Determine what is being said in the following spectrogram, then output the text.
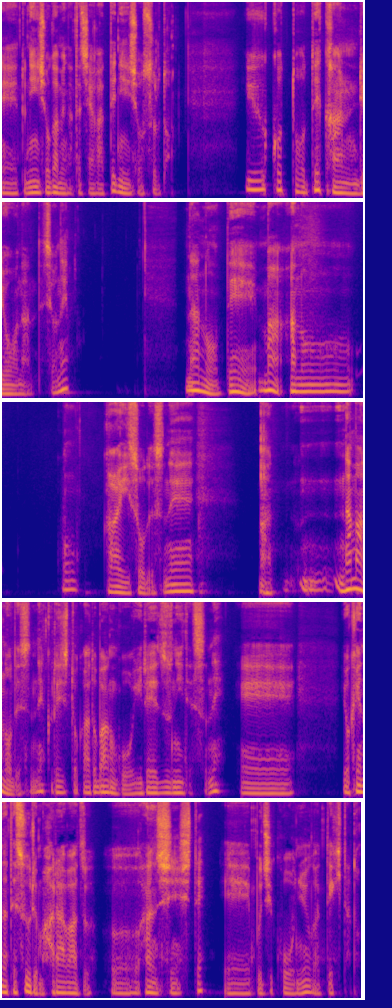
え、ー、と、認証画面が立ち上がって認証するということで完了なんですよね。なので、まあ、あの今回そうですね、まあ、生のですね、クレジットカード番号を入れずにですね、えー、余計な手数料も払わず、安心して、えー、無事購入ができたと。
